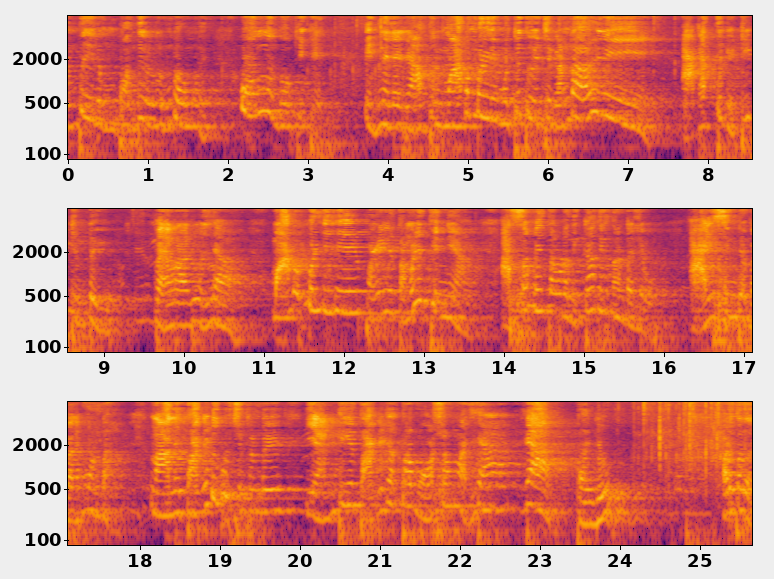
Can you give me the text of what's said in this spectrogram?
എന്തെങ്കിലും പന്തുകളുണ്ടോ എന്ന് ഒന്ന് നോക്കിക്കേ. ഇന്നലെ രാത്രി മാടമ്പള്ളി മുറ്റത്ത് വെച്ച് കണ്ട അകത്ത് കെട്ടിയിട്ടുണ്ട്. വേറെ ആരുമല്ല. മാടമ്പള്ളിയിലെ പഴയ തമിഴ് തന്നെയാ. അസമയത്ത് അവിടെ നിൽക്കാതിരുന്നുണ്ടല്ലോ ആയുസിന്റെ ബലം കൊണ്ടാ. നാല് തകിട് കുറിച്ചിട്ടുണ്ട് എന്റെ ഈ തകിട് അത്ര മോശമല്ല. Thank you. അടുത്തത്.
